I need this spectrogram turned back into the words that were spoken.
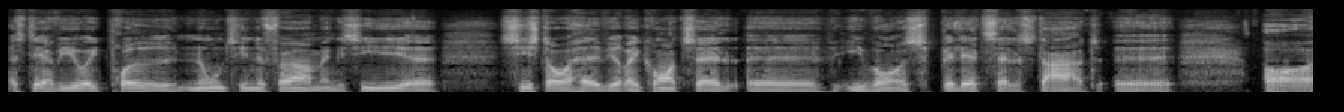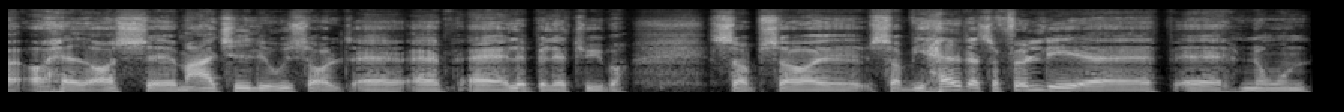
altså, det har vi jo ikke prøvet nogensinde før. Man kan sige, øh, sidste år havde vi rekordtal øh, i vores billetsalgstart. Øh, og, og havde også øh, meget tidligt udsolgt af, af, af alle billettyper. Så, så, øh, så vi havde da selvfølgelig øh, øh, nogle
